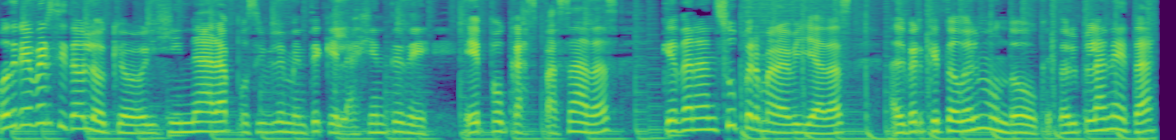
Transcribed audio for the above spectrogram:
podría haber sido lo que originara posiblemente que la gente de épocas pasadas quedaran súper maravilladas al ver que todo el mundo o que todo el planeta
